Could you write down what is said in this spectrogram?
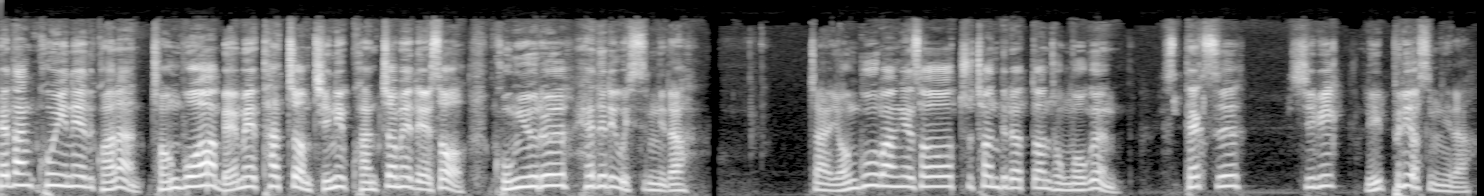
해당 코인에 관한 정보와 매매 타점, 진입 관점에 대해서 공유를 해드리고 있습니다. 자, 연구방에서 추천드렸던 종목은 스택스, 시빅, 리플이었습니다.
